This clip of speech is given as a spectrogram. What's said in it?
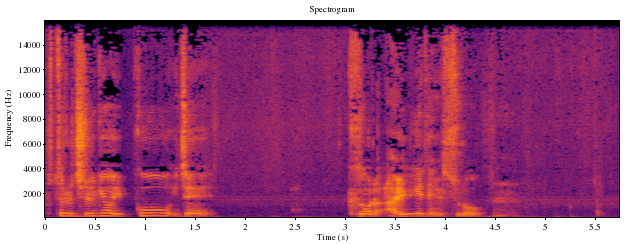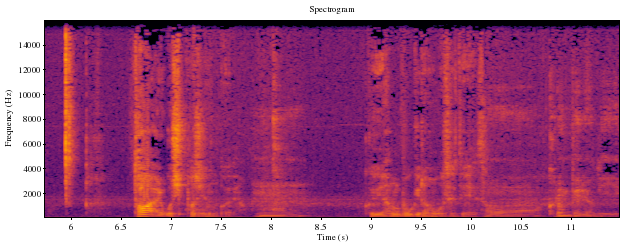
수트를 즐겨 입고 이제 그거를 알게 될수록 음. 더 알고 싶어지는 거예요. 음. 그 양복이랑 옷에 대해서. 어, 그런 매력이.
